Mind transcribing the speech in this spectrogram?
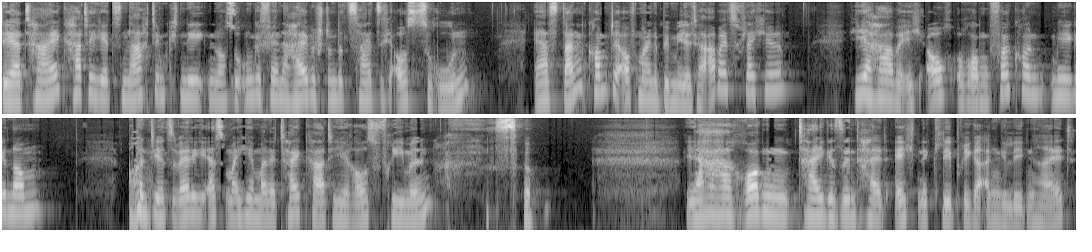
der Teig hatte jetzt nach dem Kneten noch so ungefähr eine halbe Stunde Zeit, sich auszuruhen. Erst dann kommt er auf meine bemehlte Arbeitsfläche. Hier habe ich auch Roggenvollkornmehl genommen. Und jetzt werde ich erstmal hier meine Teigkarte hier rausfriemeln. so. Ja, Roggenteige sind halt echt eine klebrige Angelegenheit.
